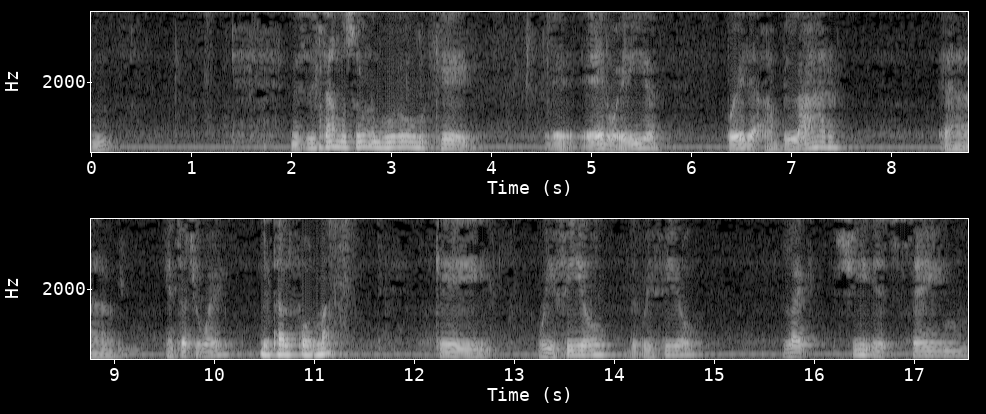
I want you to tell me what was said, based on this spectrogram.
¿Mm? Necesitamos un gurú que eh, él o ella puede hablar uh, in such a way De tal forma que we feel that we feel like she is saying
